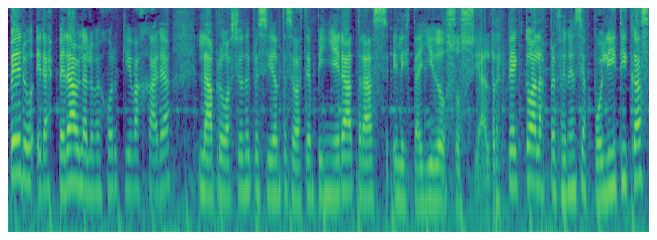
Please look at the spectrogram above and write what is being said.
pero era esperable a lo mejor que bajara la aprobación del presidente Sebastián Piñera tras el estallido social. Respecto a las preferencias políticas,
